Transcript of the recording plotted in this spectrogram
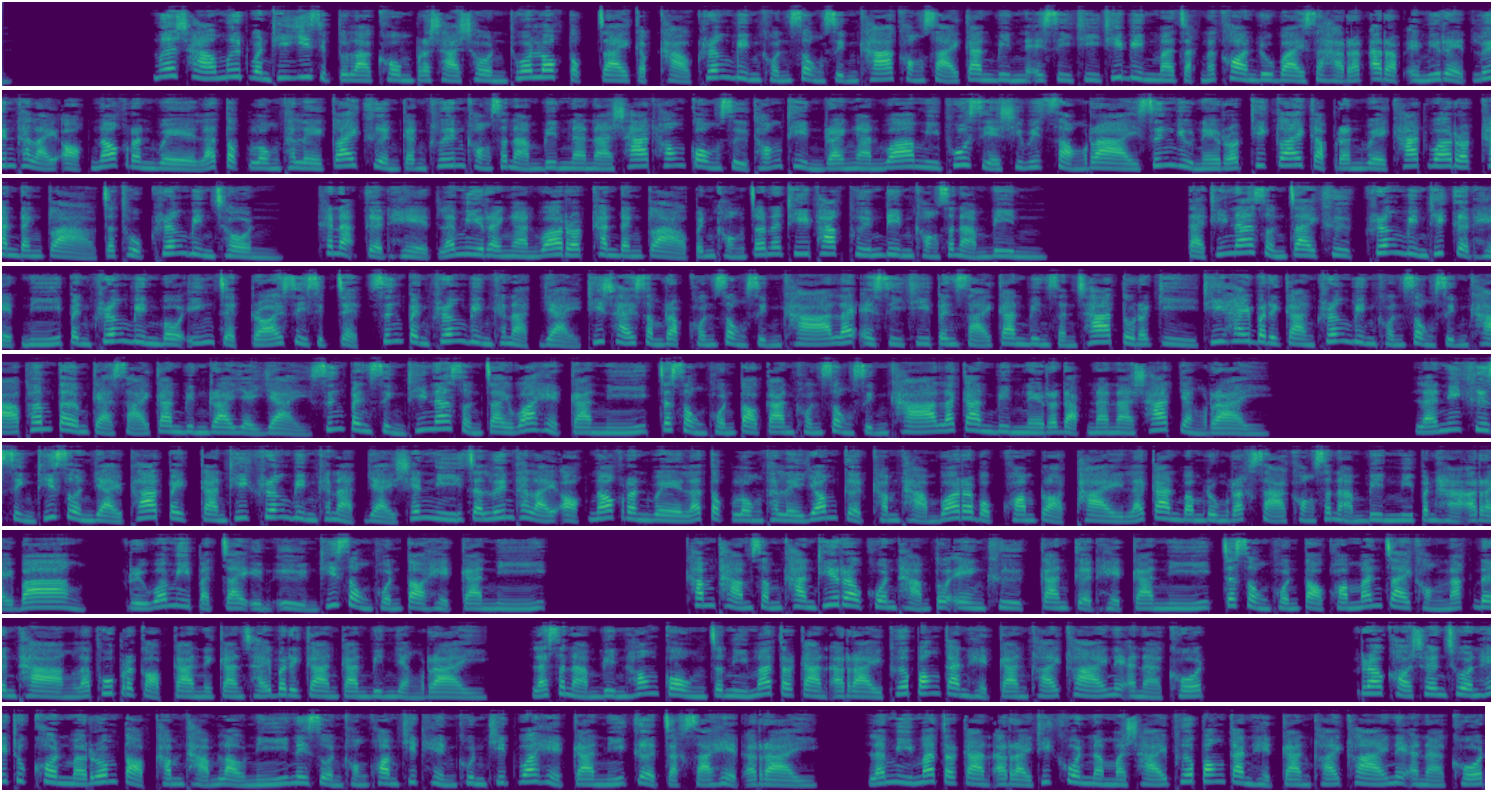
เมื่อเช้ามืดวันที่ 20 ตุลาคม ประชาชนทั่วโลกตกใจกับข่าวเครื่องบินขนส่งสินค้าของสายการบิน ACT ที่บินมาจากนครดูไบสหรัฐอาหรับเอมิเรตส์ลื่นถลายออกนอกรันเวย์และตกลงทะเลใกล้เขื่อนกันคลื่นของสนามบินนานาชาติฮ่องกงสื่อท้องถิ่นรายงานว่ามีผู้เสียชีวิตสองราย ซึ่งอยู่ในรถที่ใกล้กับรันเวย์คาดว่ารถคันดังกล่าวจะถูกเครื่องบินชน ขณะเกิดเหตุและมีรายงานว่ารถคันดังกล่าวเป็นของเจ้าหน้าที่ภาคพื้นดินของสนามบิน แต่ที่น่าสนใจคือเครื่องบินที่เกิดเหตุนี้เป็นเครื่องบิน Boeing 747 ซึ่งเป็นเครื่องบินขนาดใหญ่ที่ใช้สำหรับขนส่งสินค้าและ ACT เป็นสายการบินสัญชาติตุรกีที่ให้บริการเครื่องบินขนส่งสินค้าเพิ่มเติมแก่สายการบินรายใหญ่ ๆ ซึ่งเป็นสิ่งที่น่าสนใจว่าเหตุการณ์นี้จะส่งผลต่อการขนส่งสินค้าและการบินในระดับนานาชาติอย่างไร และนี่คือสิ่งที่ส่วนใหญ่พลาดไปการที่เครื่องบินขนาดใหญ่เช่นนี้จะลื่นถลายออกนอกรันเวย์และตกลงทะเลย่อมเกิดคำถามว่าระบบความปลอดภัย และการบำรุงรักษาของสนามบินมีปัญหาอะไรบ้าง หรือว่ามีปัจจัยอื่น ๆ ที่ส่งผลต่อเหตุการณ์นี้คำถามสำคัญที่เราควรถามตัวเองคือ การเกิดเหตุการณ์นี้จะส่งผลต่อความมั่นใจของนักเดินทาง และผู้ประกอบการในการใช้บริการการบินอย่างไร และสนามบินฮ่องกงจะมีมาตรการอะไรเพื่อป้องกันเหตุการณ์คล้าย ๆ ในอนาคต เราขอเชิญชวนให้ทุกคนมาร่วมตอบคำถามเหล่านี้ในส่วนของความคิดเห็นคุณคิดว่าเหตุการณ์นี้เกิดจากสาเหตุอะไร และมีมาตรการอะไรที่ควรนำมาใช้เพื่อป้องกันเหตุการณ์คล้ายๆ ในอนาคต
